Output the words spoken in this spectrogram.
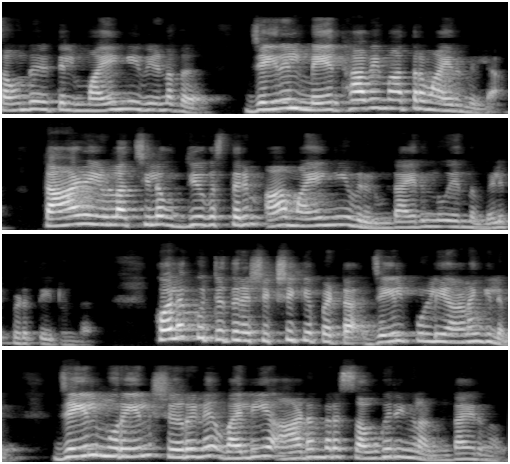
സൗന്ദര്യത്തിൽ മയങ്ങി വീണത് ജയിലിൽ മേധാവി മാത്രമായിരുന്നില്ല. താഴെയുള്ള ചില ഉദ്യോഗസ്ഥരും ആ മയങ്ങിയവരിൽ ഉണ്ടായിരുന്നു എന്ന് വെളിപ്പെടുത്തിയിട്ടുണ്ട്. കൊലക്കുറ്റത്തിന് ശിക്ഷിക്കപ്പെട്ട ജയിൽ പുള്ളിയാണെങ്കിലും ജയിൽ മുറിയിൽ ഷെറിന് വലിയ ആഡംബര സൗകര്യങ്ങളാണ് ഉണ്ടായിരുന്നത്.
